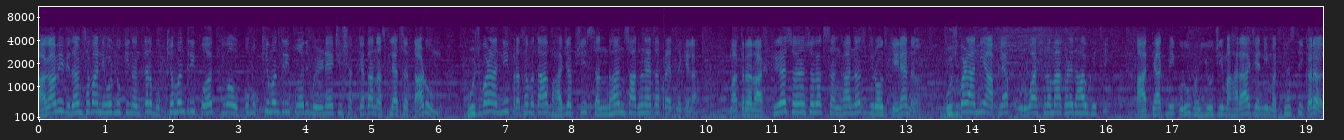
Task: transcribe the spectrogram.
आगामी विधानसभा निवडणुकीनंतर मुख्यमंत्री पद किंवा उपमुख्यमंत्री पद मिळण्याची शक्यता नसल्याचं ताडून भुजबळांनी प्रथमतः भाजपशी संधान साधण्याचा प्रयत्न केला. मात्र राष्ट्रीय स्वयंसेवक संघानंच विरोध केल्यानं भुजबळांनी आपल्या पूर्वाश्रमाकडे धाव घेतली. आध्यात्मिक गुरु भय्यूजी महाराज यांनी मध्यस्थी करत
